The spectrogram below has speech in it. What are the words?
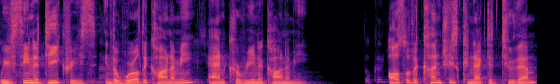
we've seen a decrease in the world economy and Korean economy. Also, the countries connected to them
